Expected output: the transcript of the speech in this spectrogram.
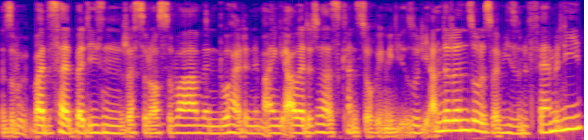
also weil das halt bei diesen Restaurants so war, wenn du halt in dem einen gearbeitet hast, kannst du auch irgendwie die, so die anderen so, das war wie so eine Family.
